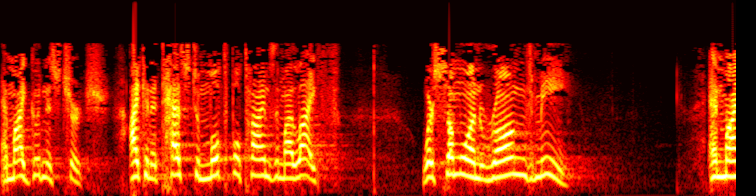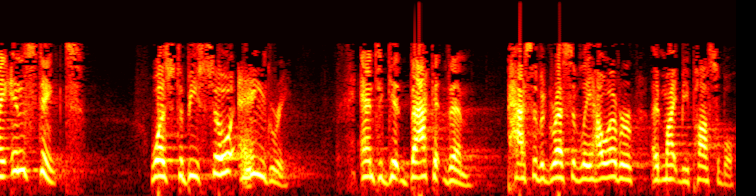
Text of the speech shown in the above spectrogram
And my goodness, church, I can attest to multiple times in my life where someone wronged me and my instinct was to be so angry and to get back at them passive aggressively, however it might be possible.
